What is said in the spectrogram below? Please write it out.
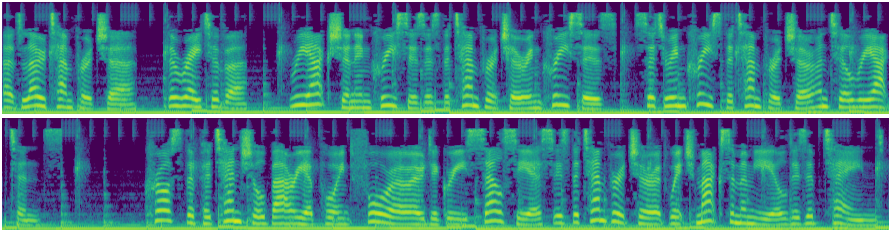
At low temperature, the rate of a reaction increases as the temperature increases, so to increase the temperature until reactants cross the potential barrier point 400 degrees Celsius is the temperature at which maximum yield is obtained.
